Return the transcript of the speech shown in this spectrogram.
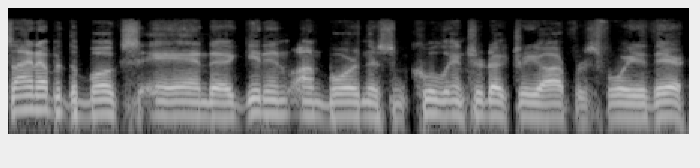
Sign up at the books and uh, get in on board. And there's some cool introductory offers for you there.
